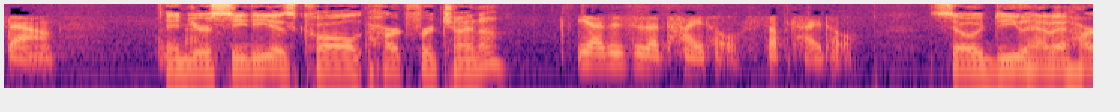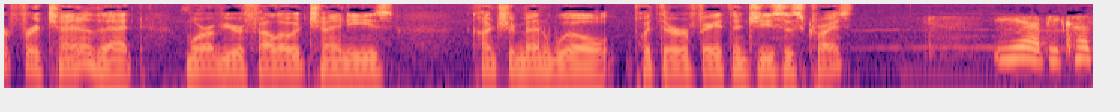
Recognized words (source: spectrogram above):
song. And your CD is called Heart for China? Yeah, this is a title, subtitle. So do you have a heart for China that more of your fellow Chinese countrymen will put their faith in Jesus Christ? Yeah, because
